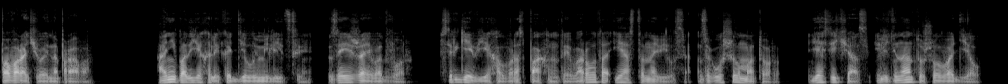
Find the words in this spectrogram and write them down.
«Поворачивай направо». Они подъехали к отделу милиции. «Заезжай во двор». Сергей въехал в распахнутые ворота и остановился. Заглушил мотор. «Я сейчас», и лейтенант ушел в отдел.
